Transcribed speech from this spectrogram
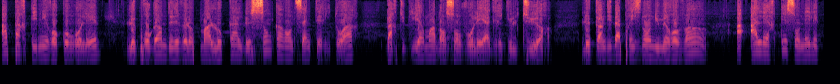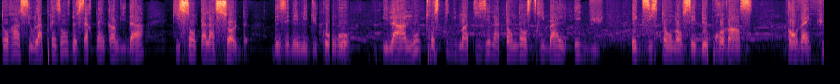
appartenir aux Congolais le programme de développement local de 145 territoires, particulièrement dans son volet agriculture. Le candidat président numéro 20 a alerté son électorat sur la présence de certains candidats qui sont à la solde des ennemis du Congo. Il a en outre stigmatisé la tendance tribale aiguë existant dans ces deux provinces. Convaincu,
